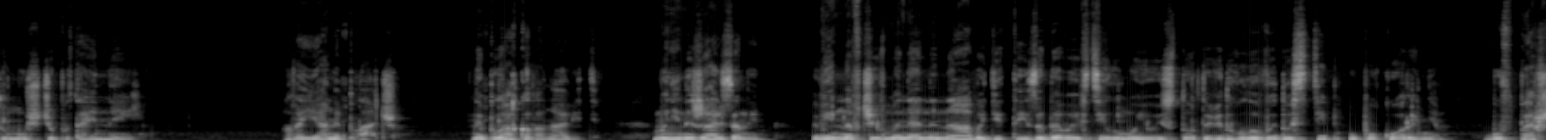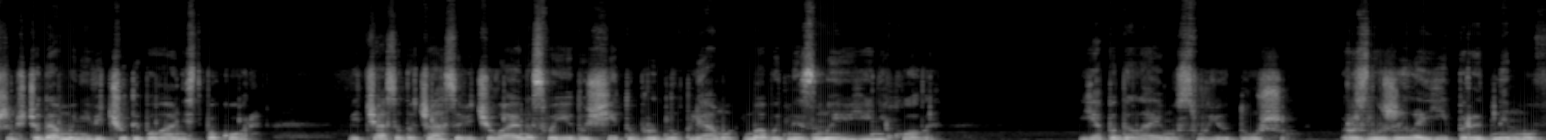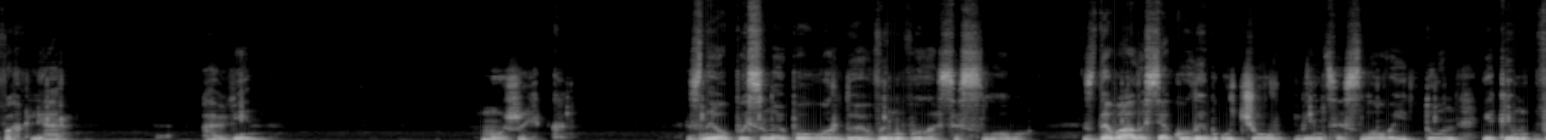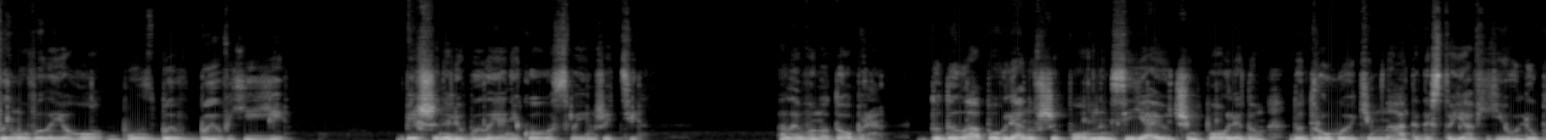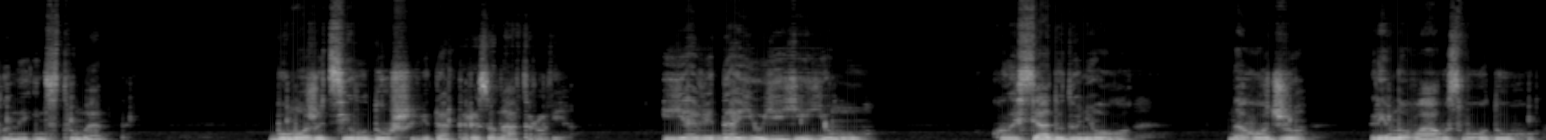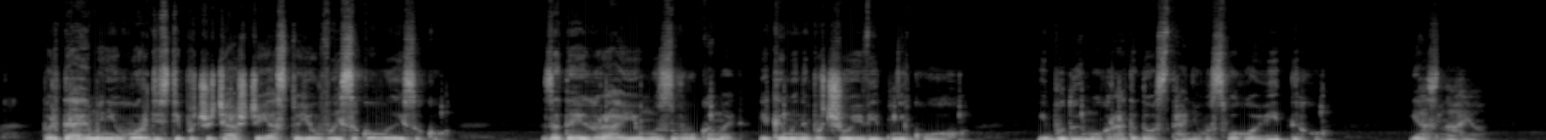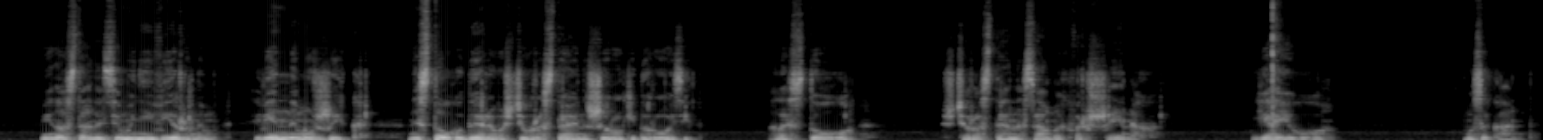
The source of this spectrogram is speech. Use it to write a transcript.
тому що потайний. Але я не плачу, не плакала навіть. Мені не жаль за ним. Він навчив мене ненавидіти і задавив цілу мою істоту від голови до стіп упокоренням. Був першим, що дав мені відчути поганість покори. Від часу до часу відчуваю на своїй душі ту брудну пляму і, мабуть, не змию її ніколи. Я подала йому свою душу, розложила її перед ним, мов фахляр, а він мужик. З неописаною погордою вимовила це слово. Здавалося, коли б учув він це слово і тон, яким вимовила його, був би вбив її. Більше не любила я нікого в своїм житті. Але воно добре, додала, поглянувши повним сіяючим поглядом до другої кімнати, де стояв її улюблений інструмент. Бо можу цілу душу віддати резонаторові. І я віддаю її йому. Коли сяду до нього, нагоджу рівновагу свого духу, вертає мені гордість і почуття, що я стою високо-високо, зате й граю йому звуками, якими не почую від нікого, і буду йому грати до останнього свого віддиху. Я знаю, він останеться мені вірним, він не мужик, не з того дерева, що вростає на широкій дорозі, але з того, що росте на самих вершинах. Я його музикант.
